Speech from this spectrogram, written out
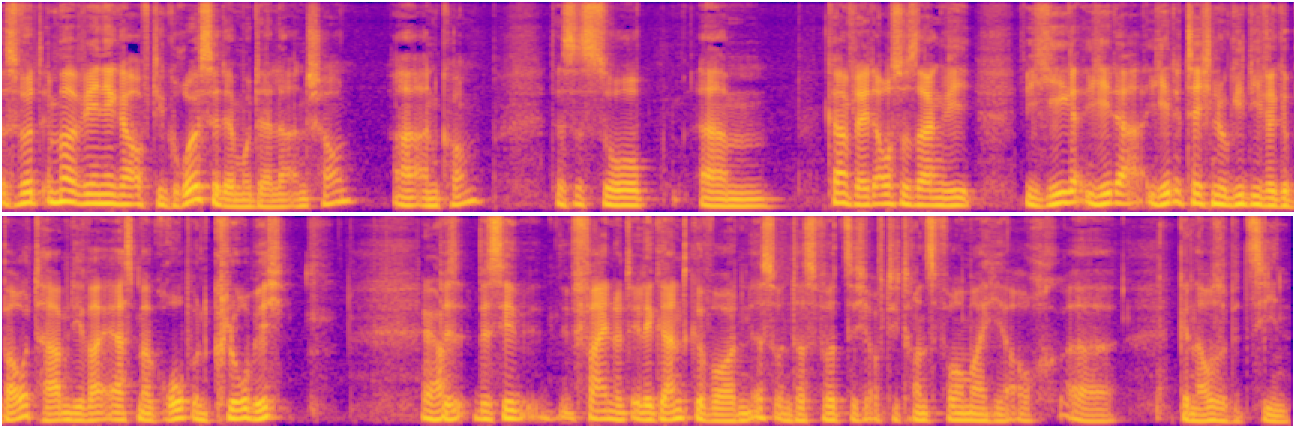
es wird immer weniger auf die Größe der Modelle anschauen, äh, ankommen. Das ist so, ähm, kann man vielleicht auch so sagen, wie, wie je, jede, jede Technologie, die wir gebaut haben, die war erstmal grob und klobig, ja. bis, bis, sie fein und elegant geworden ist. Und das wird sich auf die Transformer hier auch äh, genauso beziehen.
